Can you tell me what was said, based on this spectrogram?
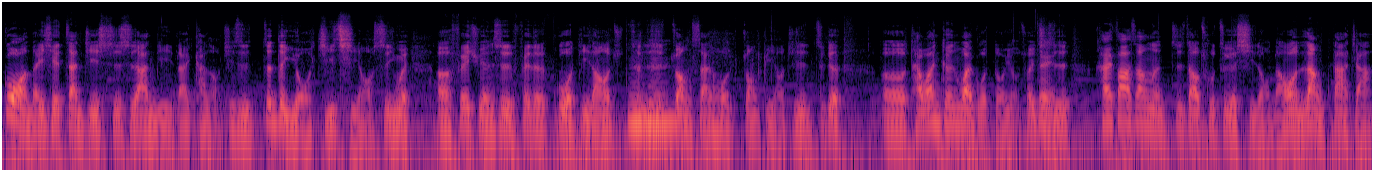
过往的一些战机失事案例来看哦，其实真的有几起哦，是因为呃飞行员是飞得过低，然后甚至是撞山或撞壁哦。其实这个呃台湾跟外国都有，所以其实开发商呢制造出这个系统，然后让大家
